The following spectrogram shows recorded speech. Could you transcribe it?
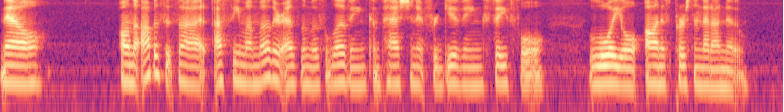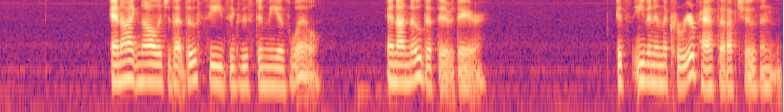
Now, on the opposite side, I see my mother as the most loving, compassionate, forgiving, faithful, loyal, honest person that I know. And I acknowledge that those seeds exist in me as well. And I know that they're there. It's even in the career path that I've chosen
